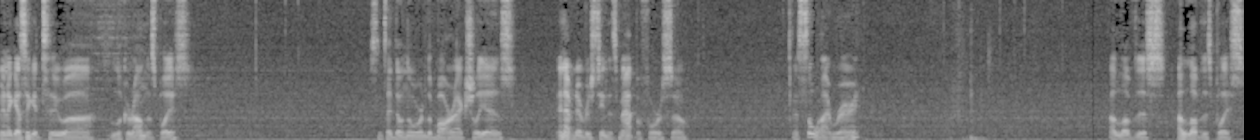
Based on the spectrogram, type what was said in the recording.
Mean, I guess I get to uh, look around this place. Since I don't know where the bar actually is. And I've never seen this map before, so... It's the library. I love this. I love this place.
